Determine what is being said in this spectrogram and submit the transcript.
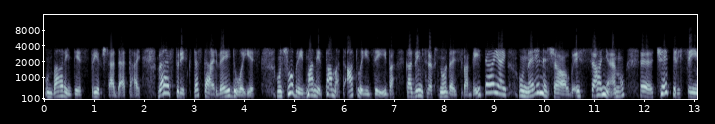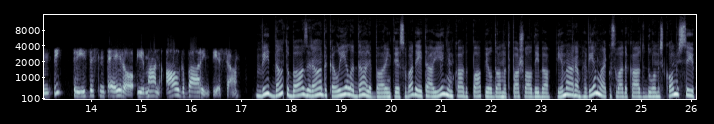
un bāriņtiesas priekšsēdētāja. Vēsturiski tas tā ir veidojies, un šobrīd man ir pamata atlīdzība kā dzimtsarakstu nodaļas vadītājai, un mēneša algu es saņemu e, 430 eiro ir mana alga bāriņtiesā. Vidu datu bāze rāda, ka liela daļa bāriņtiesu vadītāju ieņem kādu papildu amatu pašvaldībā, piemēram, vienlaikus vada kādu domas komisiju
